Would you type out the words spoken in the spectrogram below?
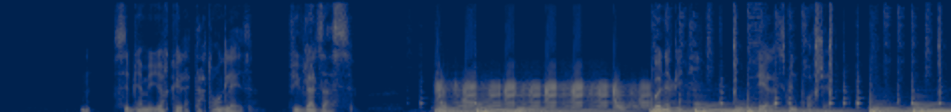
C'est bien meilleur que la tarte anglaise. Vive l'Alsace Bon appétit et à la semaine prochaine.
